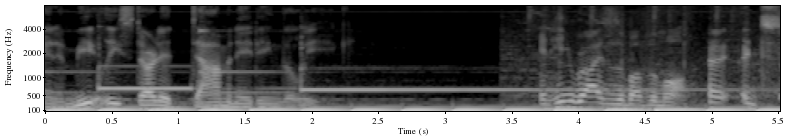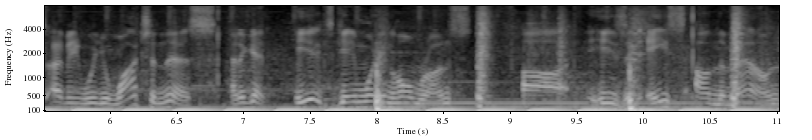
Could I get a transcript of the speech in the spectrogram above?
and immediately started dominating the league. And he rises above them all. Uh, It's, I mean, when you're watching this, and again, he hits game-winning home runs. Uh, he's an ace on the mound.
